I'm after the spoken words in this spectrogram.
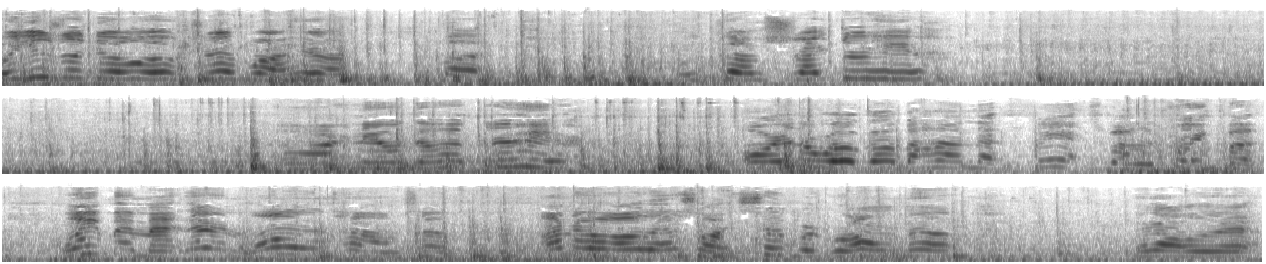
We usually do a little trip right here, but we come straight through here. All right, now we'll go up through here. Or either we'll go behind that fence by the creek, but we ain't been back there in a long time, so I know all that's like super grown up and all that.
